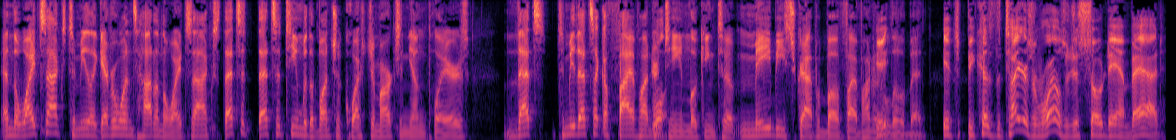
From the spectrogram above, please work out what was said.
And the White Sox, to me, like everyone's hot on the White Sox. That's a that's a team with a bunch of question marks and young players. That's to me, that's like a 500 Well- team looking to maybe scrap above 500 a little bit. It's because the Tigers and Royals are just so damn bad.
